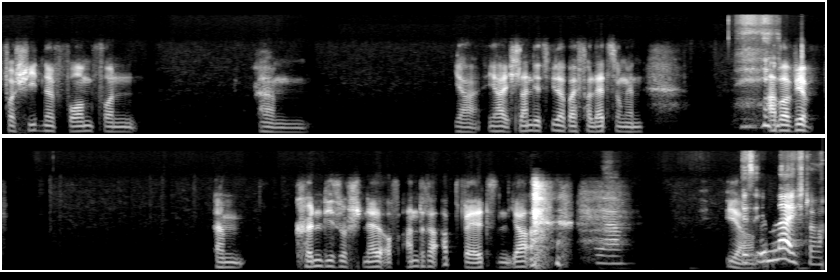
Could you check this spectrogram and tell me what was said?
verschiedene Formen von ähm ja, ja, ich lande jetzt wieder bei Verletzungen. Aber wir ähm, können die so schnell auf andere abwälzen, ja. Ja. Ist Ja. eben leichter.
